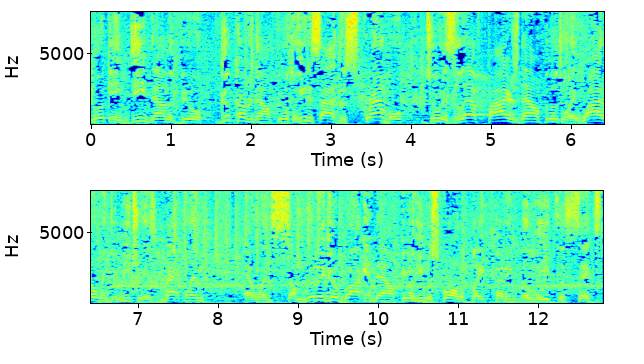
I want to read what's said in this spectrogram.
looking deep down the field. Good coverage downfield, so he decides to scramble to his left, fires downfield to a wide open Demetrius Macklin. And when some really good blocking downfield, he was score on the play, cutting the lead to six.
